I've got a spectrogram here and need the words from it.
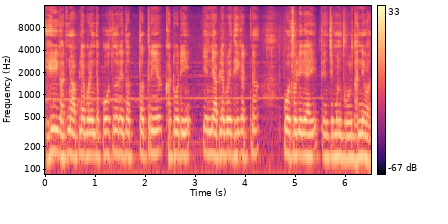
ही घटना आपल्यापर्यंत पोहोचणारे दत्तात्रेय खटवटे यांनी आपल्यापर्यंत ही घटना पोहोचवलेली आहे. त्यांचे मनपूर्वक धन्यवाद.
